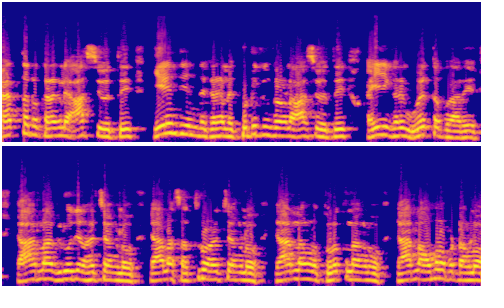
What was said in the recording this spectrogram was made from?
கர்த்தர் கரங்களை ஆசீர்வத்து ஏந்தி இந்த கரங்களை கொடுக்கும் கரங்களை கையை கரை உயர்த்த போறாரு. யாரெல்லாம் விரோதி நினைச்சாங்களோ யாரெல்லாம் சத்ரு நினைச்சாங்களோ யாரெல்லாம் அவங்களை துரத்துனாங்களோ யாரெல்லாம் அவமானப்பட்டாங்களோ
